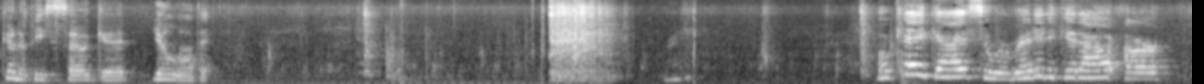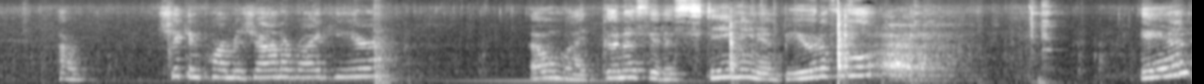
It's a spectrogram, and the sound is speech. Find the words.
Going to be so good. You'll love it. Ready? Okay guys, so we're ready to get out our, our chicken parmigiana right here. Oh my goodness, it is steaming and beautiful. And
